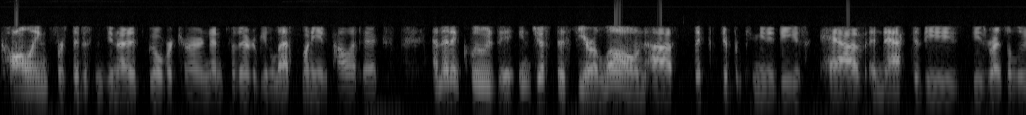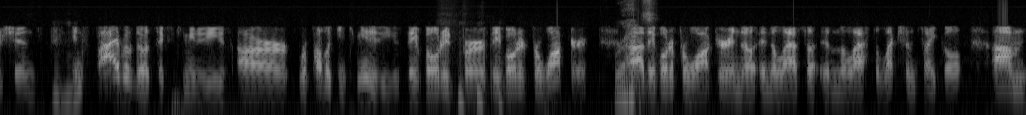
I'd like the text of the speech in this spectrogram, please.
calling for Citizens United to be overturned and for there to be less money in politics. And that includes, in just this year alone, uh, six different communities have enacted these these resolutions. Mhm. And five of those six communities are Republican communities. They voted for they voted for Walker. Uh, they voted for Walker in the in the last in the last election cycle. Um,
